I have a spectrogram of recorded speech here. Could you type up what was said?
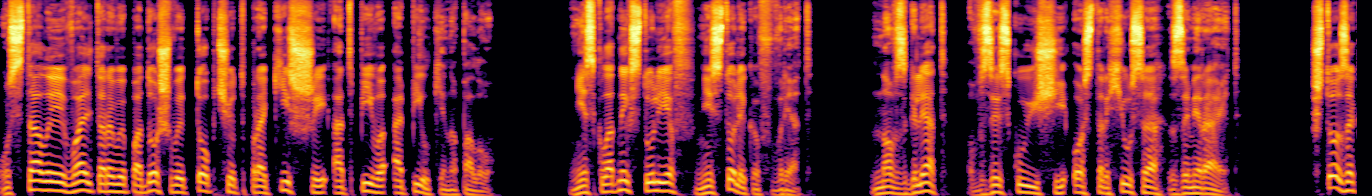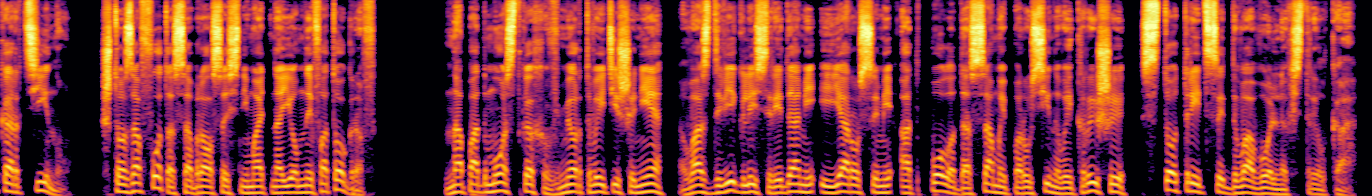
Усталые вальтеровы подошвы топчут прокисшие от пива опилки на полу. Ни складных стульев, ни столиков в ряд. Но взгляд, взыскующий Остерхюса, замирает. Что за картину? Что за фото собрался снимать наемный фотограф? На подмостках в мертвой тишине воздвиглись рядами и ярусами от пола до самой парусиновой крыши 132 вольных стрелка.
